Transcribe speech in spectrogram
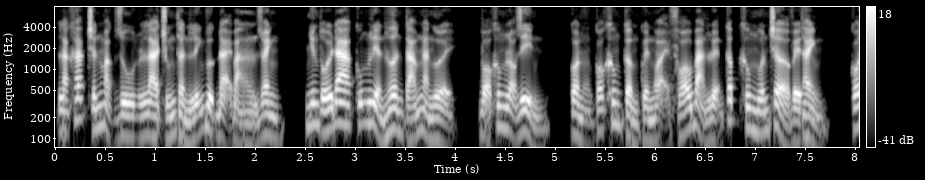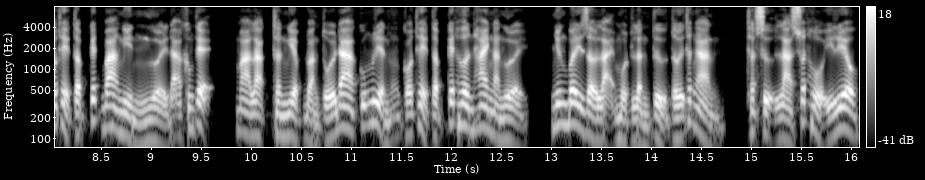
lạc khắc chấn mặc dù là chúng thần lĩnh vực đại bản doanh, nhưng tối đa cũng liền hơn tám ngàn người, bỏ không lọ dỉn còn có không cầm quyền ngoại phó bản luyện cấp không muốn trở về thành, có thể tập kết ba nghìn người đã không tệ, mà lạc thần nghiệp đoàn tối đa cũng liền có thể tập kết hơn hai người, nhưng bây giờ lại một lần tử tới thất ngàn, thật sự là xuất hồ ý liêu.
